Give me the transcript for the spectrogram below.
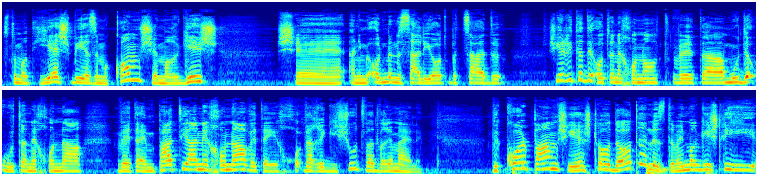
זאת אומרת, יש בי איזה מקום שמרגיש שאני מאוד מנסה להיות בצד, שיהיה לי את הדעות הנכונות, ואת המודעות הנכונה, ואת האמפתיה הנכונה, ואת היכול, והרגישות והדברים האלה. וכל פעם שיש את ההודעות האלה, זה תמיד מרגיש לי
